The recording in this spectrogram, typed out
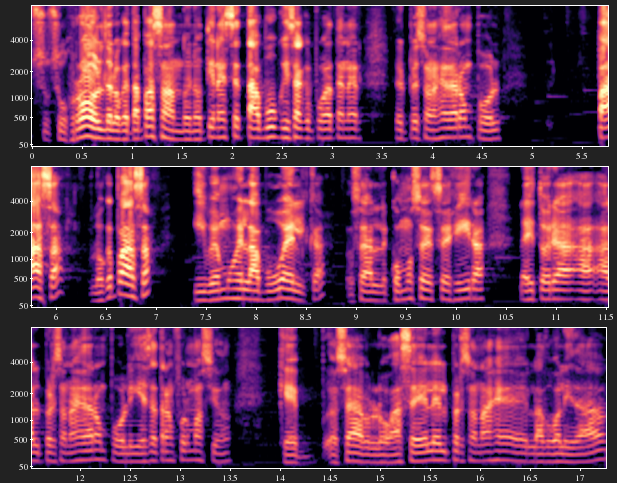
su, rol de lo que está pasando y no tiene ese tabú quizá que pueda tener el personaje de Aaron Paul, pasa lo que pasa y vemos en la vuelca, o sea, cómo se, gira la historia al personaje de Aaron Paul y esa transformación que, o sea, lo hace él el personaje, la dualidad,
